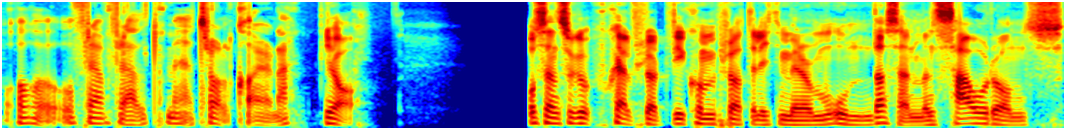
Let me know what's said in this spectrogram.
och, och framförallt med trollkarlarna. Ja. Och sen så självklart, vi kommer prata lite mer om onda sen, men Saurons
